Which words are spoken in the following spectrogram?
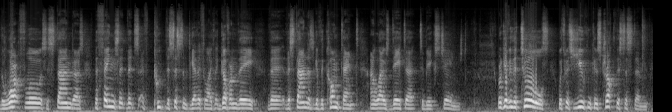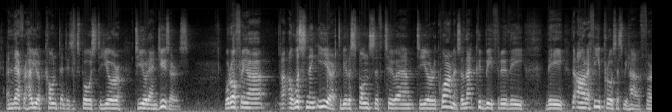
the workflows, the standards, the things that, that put the system together, if you like, that govern the, the, the standards, give the content, and allows data to be exchanged. We're giving the tools with which you can construct the system and therefore how your content is exposed to your, to your end users. We're offering a, a listening ear to be responsive to, um, to your requirements, and that could be through the, the, the RFE process we have for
